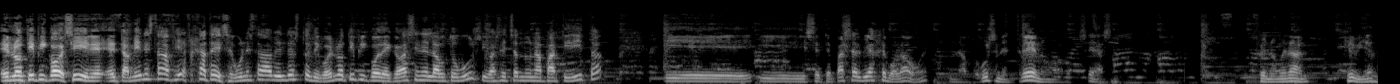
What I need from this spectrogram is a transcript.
es lo típico, sí, eh, eh, también estaba, fíjate, según estaba viendo esto, digo, es lo típico de que vas en el autobús y vas echando una partidita y, y se te pasa el viaje volado, ¿eh? En el autobús, en el tren o lo que sea, así. Fenomenal. Qué bien.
